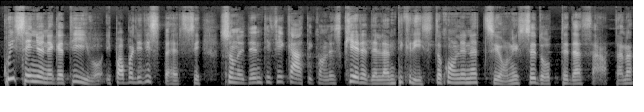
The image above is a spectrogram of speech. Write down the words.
Qui segno negativo, i popoli dispersi sono identificati con le schiere dell'Anticristo, con le nazioni sedotte da Satana.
